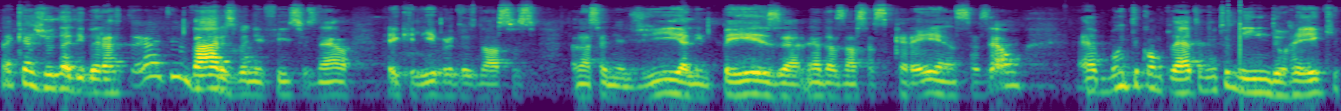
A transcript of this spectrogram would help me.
né, que ajuda a liberar. É, tem vários benefícios, né? O equilíbrio dos nossos, da nossa energia, a limpeza né, das nossas crenças. É, um, é muito completo, muito lindo o reiki.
